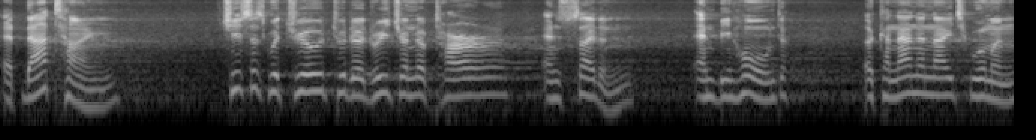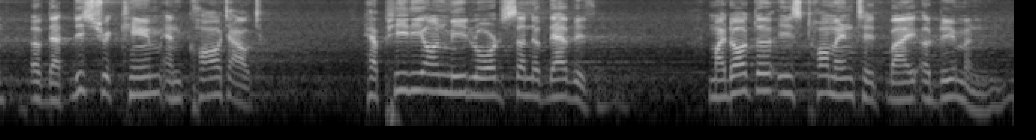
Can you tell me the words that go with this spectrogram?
At that time, Jesus withdrew to the region of Tyre and Sidon, and behold, a Canaanite woman of that district came and called out, Have pity on me, Lord, son of David. My daughter is tormented by a demon.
